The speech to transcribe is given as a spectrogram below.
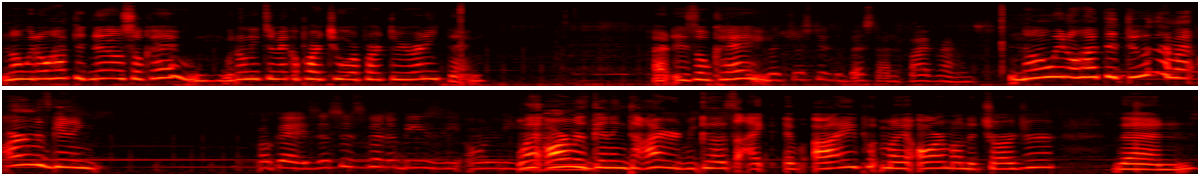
No, we don't have to do this, okay? We don't need to make a part two or part three or anything. That is okay. Let's just do the best out of five rounds. No, we don't have to do that. My arm is getting Okay, this is gonna be the only. my arm is getting tired because I if I put my arm on the charger, then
